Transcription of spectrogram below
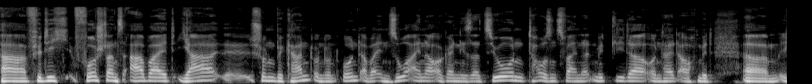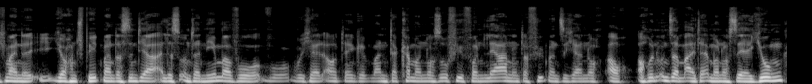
Äh, für dich Vorstandsarbeit, ja, äh, schon bekannt und und und, aber in so einer Organisation, 1200 Mitglieder und halt auch mit, ähm, ich meine, Jochen Spätmann, das sind ja alles Unternehmer, wo, wo, wo ich halt auch denke, man, da kann man noch so viel von lernen und da fühlt man sich ja noch, auch, auch in unserem Alter immer noch sehr jung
